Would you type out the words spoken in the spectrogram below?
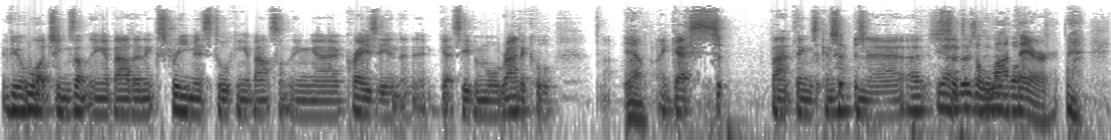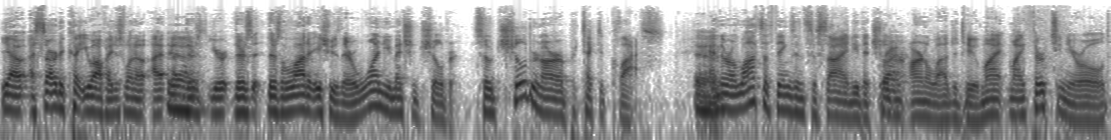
if you're watching something about an extremist talking about something uh, crazy and then it gets even more radical, yeah, I guess so, bad things can so, happen there. Uh, yeah, so there's a lot what... there. yeah, I sorry to cut you off. I just want to. Yeah. there's there's there's a lot of issues there. One, you mentioned children. So children are a protected class, yeah. and there are lots of things in society that children right. aren't allowed to do. My my 13 year old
